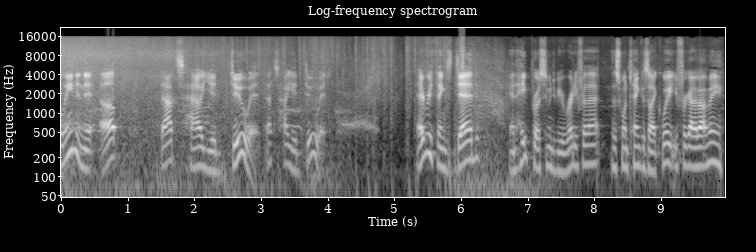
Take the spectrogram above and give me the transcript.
Cleaning it up. That's how you do it. That's how you do it. Everything's dead, and Haypro seem to be ready for that. This one tank is like, wait, you forgot about me.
